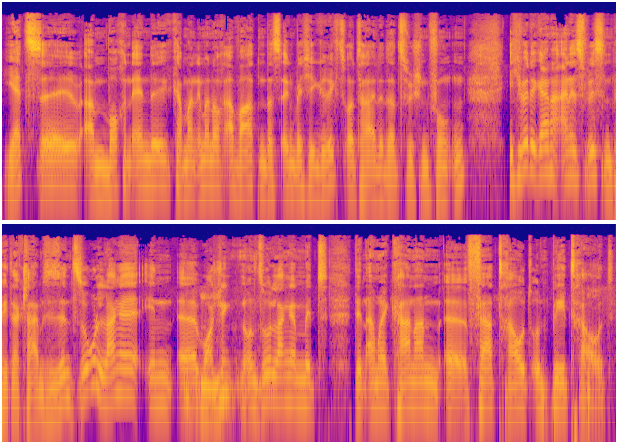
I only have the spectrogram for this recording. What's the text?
Jetzt äh, am Wochenende kann man immer noch erwarten, dass irgendwelche Gerichtsurteile dazwischen funken. Ich würde gerne eines wissen, Peter Klein. Sie sind so lange in äh, mhm. Washington und so lange mit den Amerikanern äh, vertraut und betraut.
